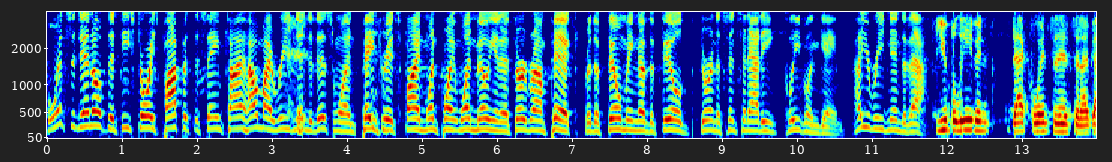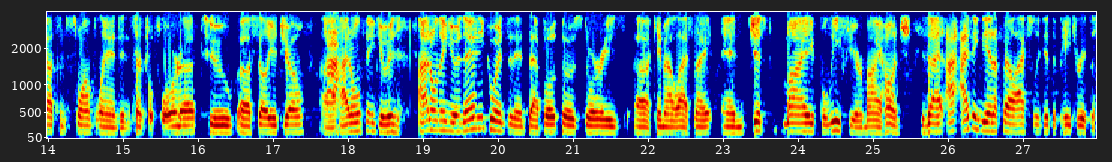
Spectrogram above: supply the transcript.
Coincidental that these stories pop at the same time? How am I reading into this one? Patriots find 1.1 million in a third round pick for the filming of the field during the Cincinnati Cleveland game. How are you reading into that? If you believe in that coincidence, and I've got some swampland in Central Florida to uh, sell you, Joe. Uh, I don't think it was. I don't think it was any coincidence that both those stories uh, came out last night. And just my belief here, my hunch, is that I, I think the NFL actually did the Patriots a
